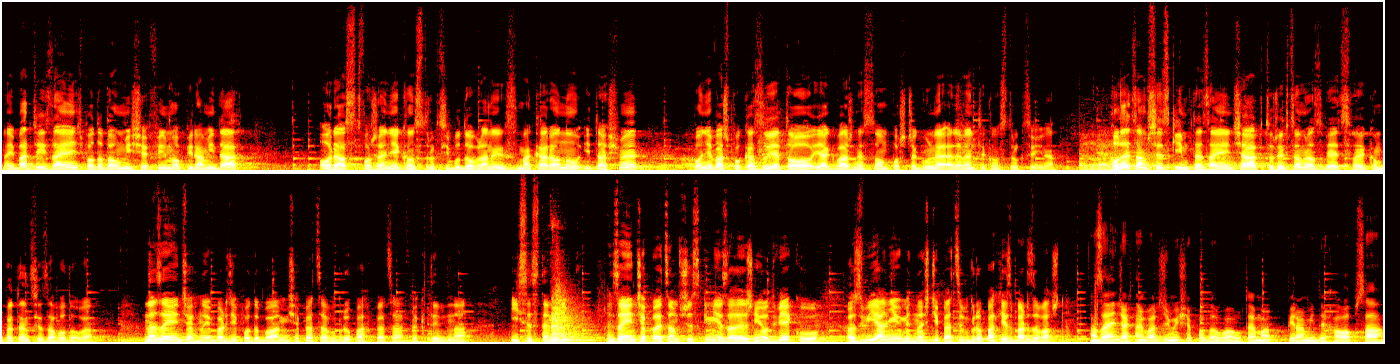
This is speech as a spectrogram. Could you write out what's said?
Najbardziej z zajęć podobał mi się film o piramidach oraz tworzenie konstrukcji budowlanych z makaronu i taśmy, ponieważ pokazuje to, jak ważne są poszczególne elementy konstrukcyjne. Polecam wszystkim te zajęcia, którzy chcą rozwijać swoje kompetencje zawodowe. Na zajęciach najbardziej podobała mi się praca w grupach, praca efektywna i system VIP. Zajęcia polecam wszystkim, niezależnie od wieku. Rozwijanie umiejętności pracy w grupach jest bardzo ważne. Na zajęciach najbardziej mi się podobał temat piramidy Cheopsa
